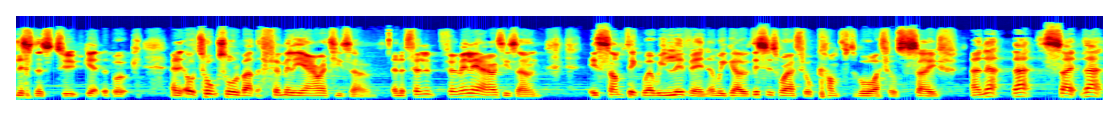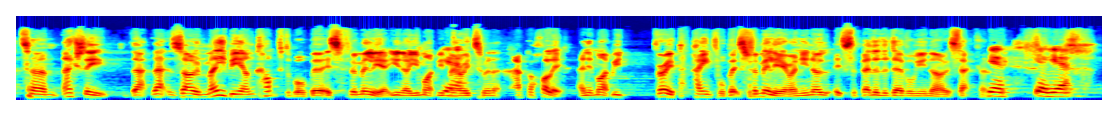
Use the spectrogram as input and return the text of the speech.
listeners to get the book. And it talks all about the familiarity zone. And the familiarity zone is something where we live in and we go, this is where I feel comfortable, I feel safe. And that, that, that um, actually, that, that zone may be uncomfortable, but it's familiar. You know, you might be yeah. married to an alcoholic and it might be very painful, but it's familiar, and you know it's the better the devil you know. It's that kind yeah, of thing. Yeah, yeah, yeah,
